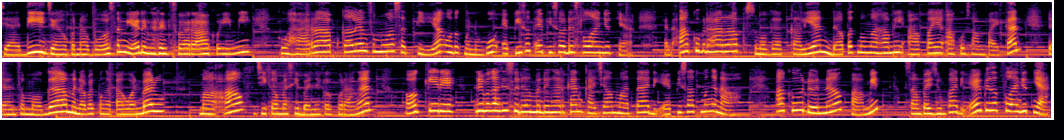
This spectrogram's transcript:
Jadi jangan pernah bosen ya dengerin suara aku ini. Kuharap kalian semua setia untuk menunggu episode-episode selanjutnya. Dan aku berharap semoga kalian dapat memahami apa yang aku sampaikan dan semoga mendapat pengetahuan baru. Maaf jika masih banyak kekurangan. Oke deh, terima kasih sudah mendengarkan kacamata di episode mengenal. Aku Dona pamit. Sampai jumpa di episode selanjutnya.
